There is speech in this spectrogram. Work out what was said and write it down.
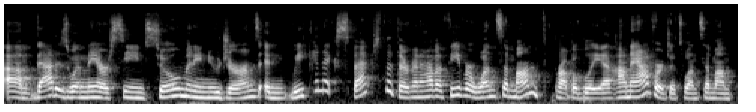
um, that is when they are seeing so many new germs. And we can expect that they're going to have a fever once a month, probably. On average, it's once a month.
